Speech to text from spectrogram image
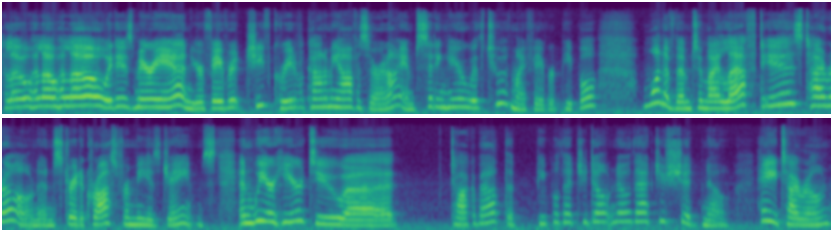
Hello, hello, hello. It is Marianne, your favorite Chief Creative Economy Officer, and I am sitting here with two of my favorite people. One of them to my left is Tyrone, and straight across from me is James. And we are here to uh, talk about the people that you don't know that you should know. Hey, Tyrone.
